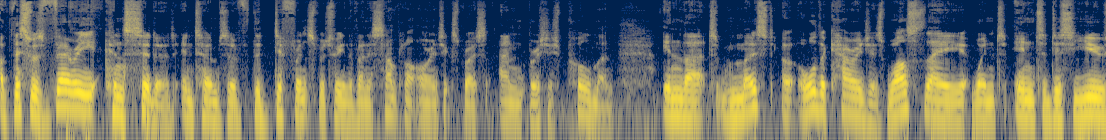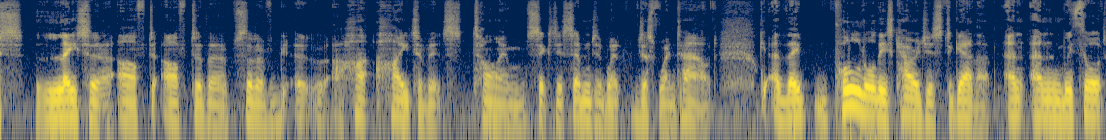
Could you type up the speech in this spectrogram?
uh, this was very considered in terms of the difference between the Venice Simplon Orient Express and British Pullman in that most uh, all the carriages, whilst they went into disuse later after after the sort of uh, height of its time, 60s, 70s, went, just went out, uh, they pulled all these carriages together, and, and we thought,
